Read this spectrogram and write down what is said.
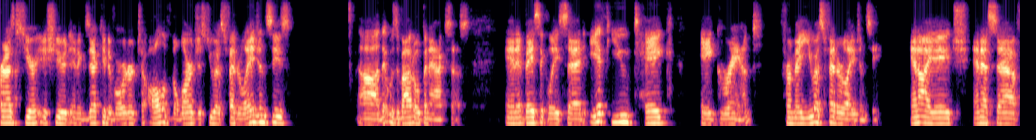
press year issued an executive order to all of the largest U.S. federal agencies uh, that was about open access. And it basically said if you take a grant from a U.S. federal agency, NIH, NSF,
